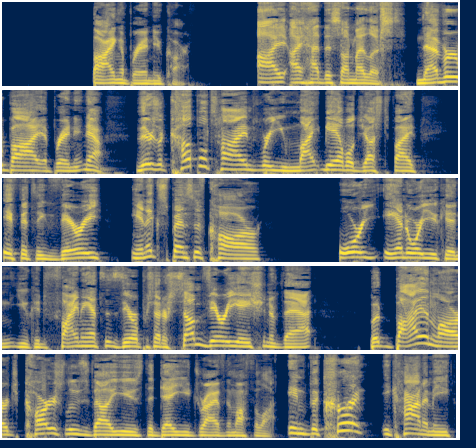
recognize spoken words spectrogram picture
buying a brand new car. I, I had this on my list. Never buy a brand new. Now, there's a couple times where you might be able to justify it if it's a very inexpensive car or and or you can you could finance it 0% or some variation of that. But by and large, cars lose values the day you drive them off the lot. In the current economy,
